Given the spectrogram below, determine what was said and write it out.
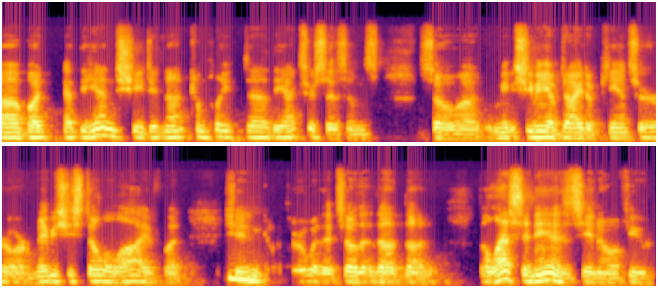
uh, but at the end she did not complete uh, the exorcisms. So uh, she may have died of cancer, or maybe she's still alive, but she mm didn't go through with it. So the, the the the lesson is, you know, if you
